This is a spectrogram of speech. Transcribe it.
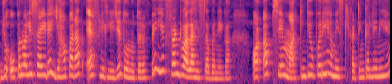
जो ओपन वाली साइड है, यहाँ पर आप एफ़ लिख लीजिए दोनों तरफ़ पे, ये फ्रंट वाला हिस्सा बनेगा। और अब सेम मार्किंग के ऊपर ही हमें इसकी कटिंग कर लेनी है।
